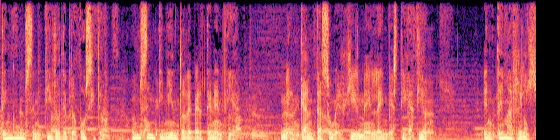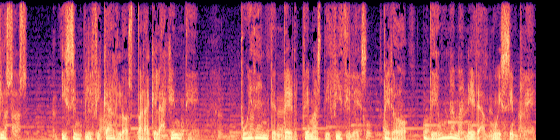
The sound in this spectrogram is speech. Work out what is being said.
Tengo un sentido de propósito, un sentimiento de pertenencia. Me encanta sumergirme en la investigación, en temas religiosos, y simplificarlos para que la gente pueda entender temas difíciles, pero de una manera muy simple.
